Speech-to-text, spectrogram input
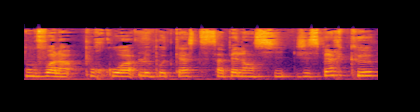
Donc voilà pourquoi le podcast s'appelle ainsi. J'espère que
